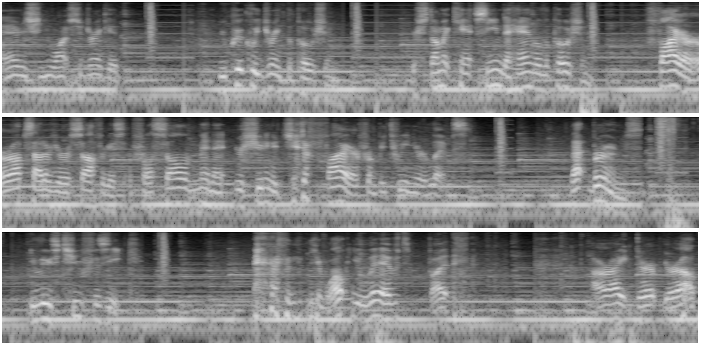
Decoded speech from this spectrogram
And she wants to drink it. You quickly drink the potion. Your stomach can't seem to handle the potion. Fire erupts out of your esophagus, and for a solid minute, you're shooting a jet of fire from between your lips. That burns. You lose two physique. You- well, you lived, but. Alright, Durp, you're up.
